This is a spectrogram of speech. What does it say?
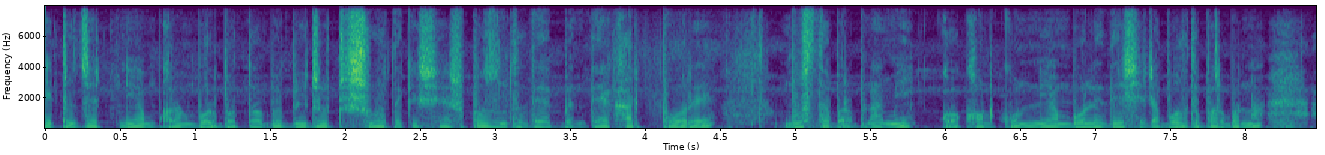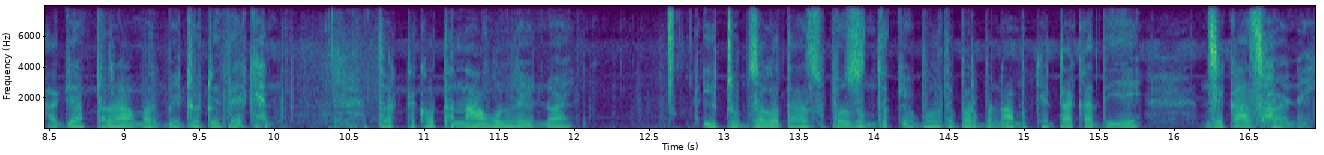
এ টু জেড নিয়মকরণ বলব, তবে ভিডিওটি শুরু থেকে শেষ পর্যন্ত দেখবেন। দেখার পরে বুঝতে পারবেন আমি কখন কোন নিয়ম বলে দিই সেটা বলতে পারব না। আগে আপনারা আমার ভিডিওটি দেখেন। তো একটা কথা না বললেই নয়, ইউটিউব জগতে আজ পর্যন্ত কেউ বলতে পারবে না আমাকে টাকা দিয়ে যে কাজ হয় নাই।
